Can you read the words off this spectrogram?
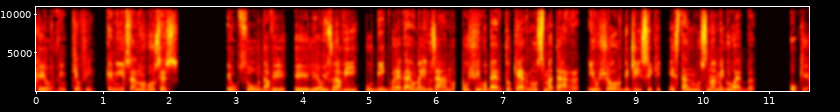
Kelvin, Kelvin. Quem são vocês? eu sou o Davi, ele é o Isa. Davi, o Big Brother é uma ilusão, o Gilberto quer nos matar, e o Jordi disse que estamos na Medweb. O que?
